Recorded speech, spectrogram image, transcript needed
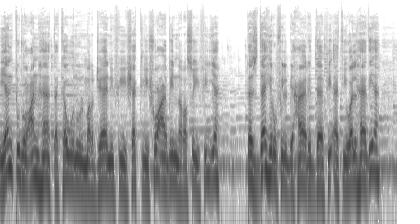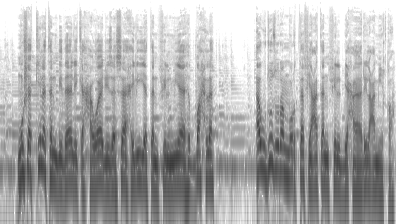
ينتج عنها تكون المرجان في شكل شعب رصيفية تزدهر في البحار الدافئة والهادئة مشكلة بذلك حواجز ساحلية في المياه الضحلة أو جزرا مرتفعة في البحار العميقة.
